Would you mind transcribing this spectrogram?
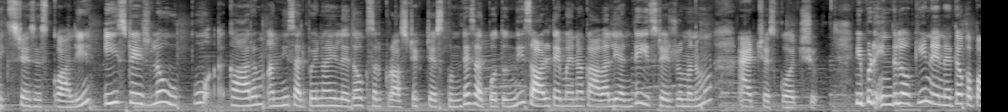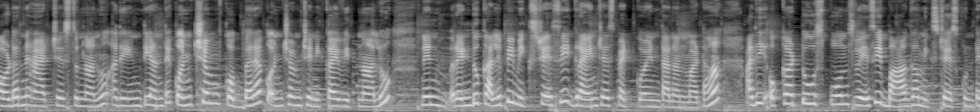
మిక్స్ చేసేసుకోవాలి. ఈ స్టేజ్లో ఉప్పు కారం అన్నీ సరిపోయినాయి లేదా ఒకసారి క్రాస్ చెక్ చేసుకుంటే సరిపోతుంది. సాల్ట్ ఏమైనా కావాలి అంటే ఈ స్టేజ్లో మనము యాడ్ చేసుకోవచ్చు. ఇప్పుడు ఇందులోకి నేనైతే ఒక పౌడర్ని యాడ్ చేస్తున్నాను. అదేంటి అంటే కొంచెం కొంచెం కొబ్బరి కొంచెం చెనిక్కాయ విత్తనాలు నేను రెండు కలిపి మిక్స్ చేసి గ్రైండ్ చేసి పెట్టుకుంటానమాట అది ఒక టూ స్పూన్స్ వేసి బాగా మిక్స్ చేసుకుంటే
